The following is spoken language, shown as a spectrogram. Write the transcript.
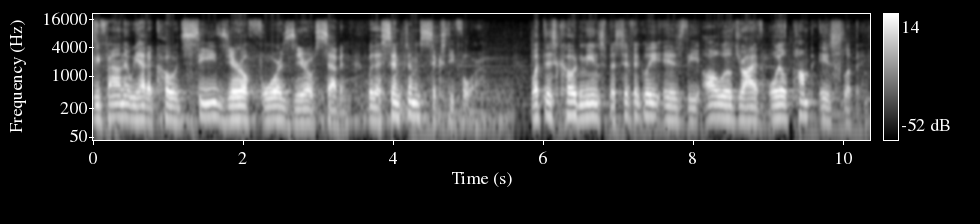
we found that we had a code C0407 with a symptom 64. What this code means specifically is the all-wheel drive oil pump is slipping.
